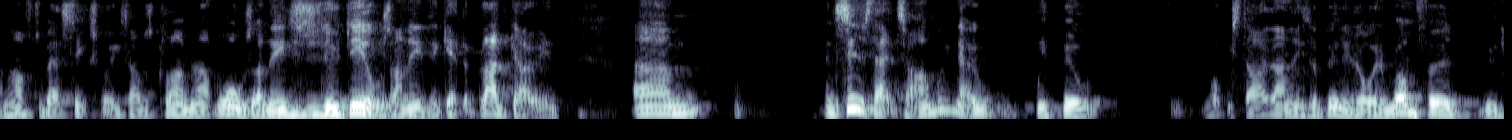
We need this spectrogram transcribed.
And after about six weeks, I was climbing up walls. I needed to do deals. I needed to get the blood going. Um, and since that time, we you know we've built what we started on is a billiard hall in Romford with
